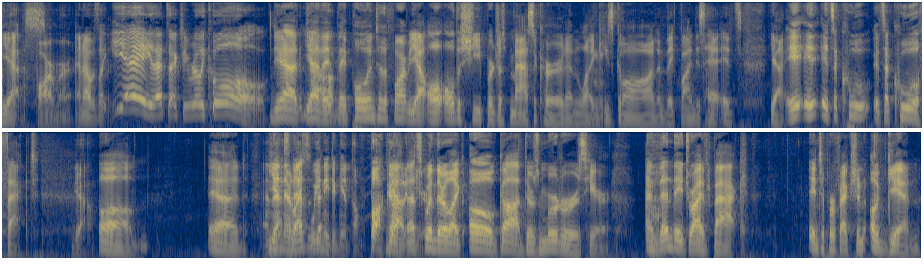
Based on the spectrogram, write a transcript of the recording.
Yes. farmer. And I was like, "Yay, that's actually really cool." Yeah, Good yeah. They, they pull into the farm. Yeah, all, all the sheep are just massacred, and Mm. like he's gone, and they find his head. It's yeah, it, it it's a cool it's a cool effect. Yeah. Um, and And yes, then they're like, we that- need to get the fuck yeah, out of that's here. when they're like, "Oh God, there's murderers here," and then they drive back into perfection again,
